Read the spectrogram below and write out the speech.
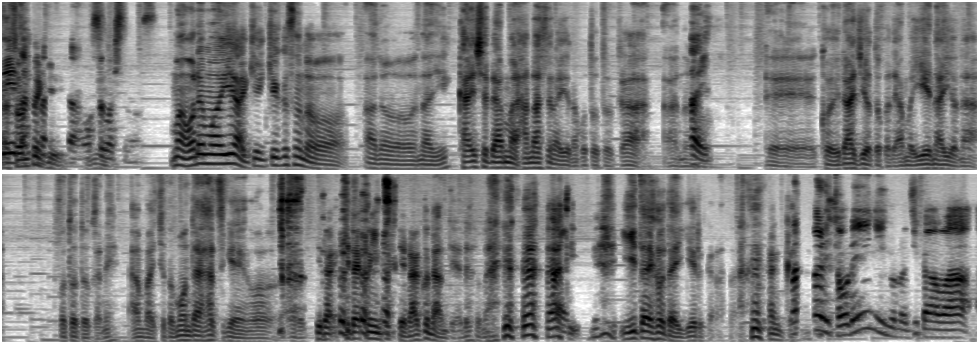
贅その時を過ごしてます。まあ俺もいや結局そのあの何？会社であんまり話せないようなこととかあの、はい。えーこういうラジオとかであんまり言えないようなこととかねあんまりちょっと問題発言を 気楽にできて楽なんだよねはい。言いたい放題言えるから。さ なんか。やっぱりトレーニングの時間は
